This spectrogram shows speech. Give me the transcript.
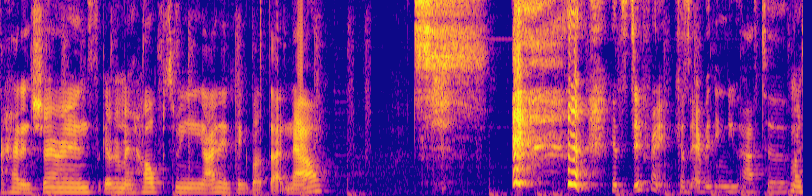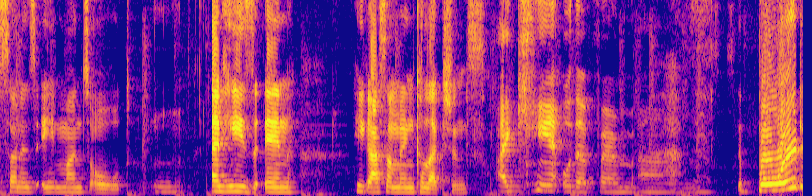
I had insurance. The government helped me. I didn't think about that. Now it's different because everything you have to. my son is eight months old, Mhm. and he's in. He got something in collections. I can't with up from. Um, Board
